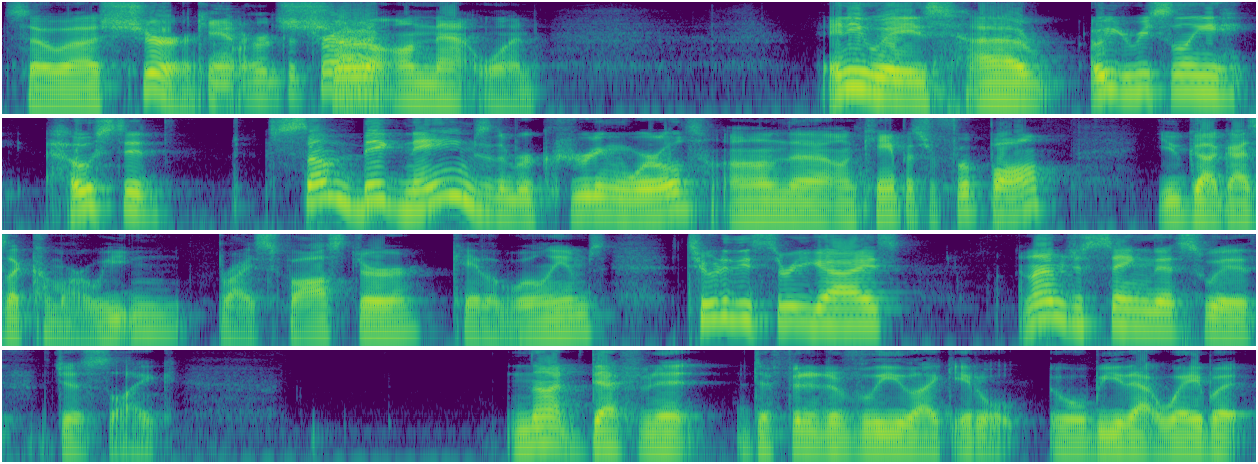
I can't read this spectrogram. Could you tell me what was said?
So, uh, sure. Can't hurt to sure try. on that one. Anyways, uh, OU recently hosted some big names in the recruiting world on the on campus for football. You've got guys like Camar Wheaton, Bryce Foster, Caleb Williams. Two of these three guys, and I'm just saying this with just like not definite definitively like it'll it will be that way but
